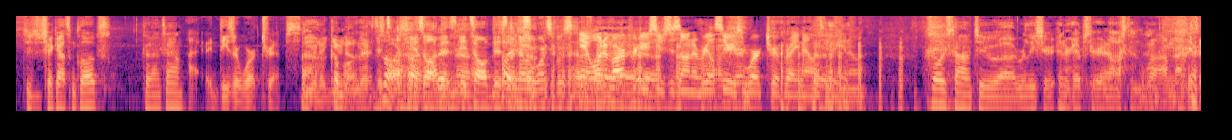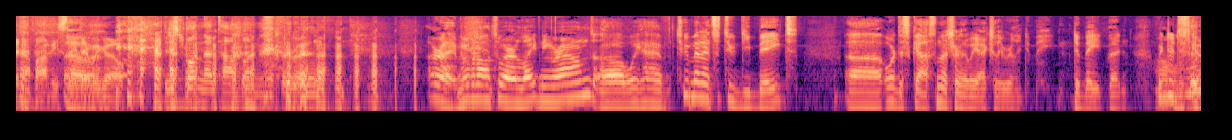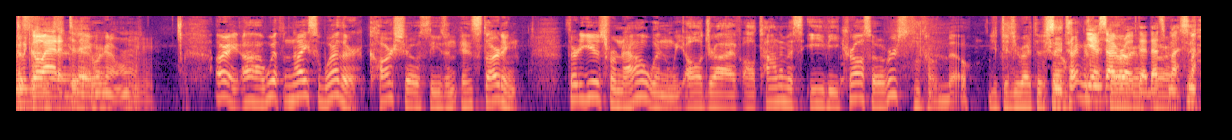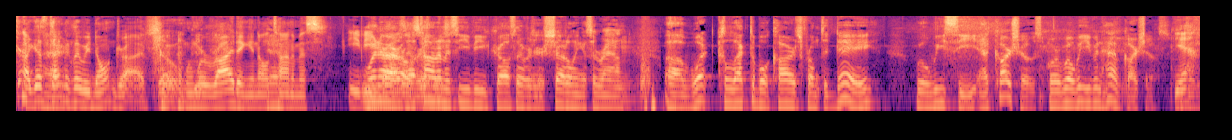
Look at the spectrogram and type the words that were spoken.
did you check out some clubs? Go downtown. I, these are work trips. Oh, you know, come you know on, man. this. It's It's, all- all, it's all business. It's all business. know we weren't supposed to have Yeah, one of our producers is on a real serious work trip right now too. You know, There's always time to uh, release your inner hipster in Austin. Well, I'm not hip enough, obviously. there we go. Just button that top button and right in. All right, moving on to our lightning round. Uh, we have two minutes to debate uh, or discuss. I'm not sure that we actually really debate, debate, but we do discuss. we're gonna go at it Yeah. today. We're gonna. All right, uh, with nice weather, car show season is starting. 30 years from now, when we all drive autonomous EV crossovers. Oh no. You, did you write this? See, technically, Yes, I Oh, wrote that. That's All my, right. See, I guess technically we don't drive. So when we're riding in autonomous, EV when our autonomous EV crossovers are shuttling us around, uh, what collectible cars from today will we see at car shows, or will we even have car shows? Yeah,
